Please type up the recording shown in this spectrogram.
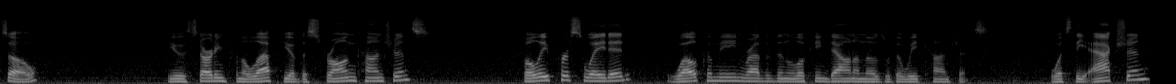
So, you starting from the left, you have the strong conscience, fully persuaded, welcoming rather than looking down on those with a weak conscience. What's the action?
